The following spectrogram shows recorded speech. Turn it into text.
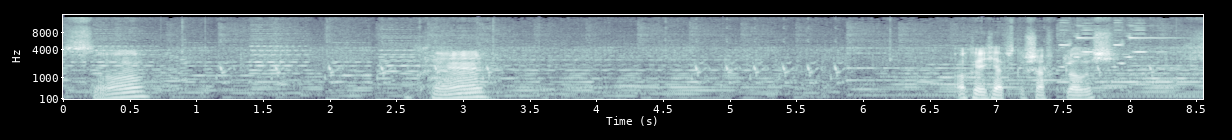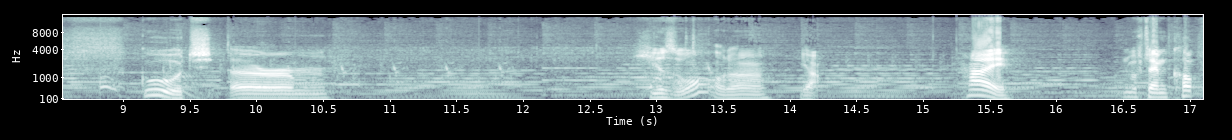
So. Okay. Okay, ich hab's geschafft, glaube ich. Gut, ähm... Hier so, oder? Ja. Hi. Ich bin auf deinem Kopf.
